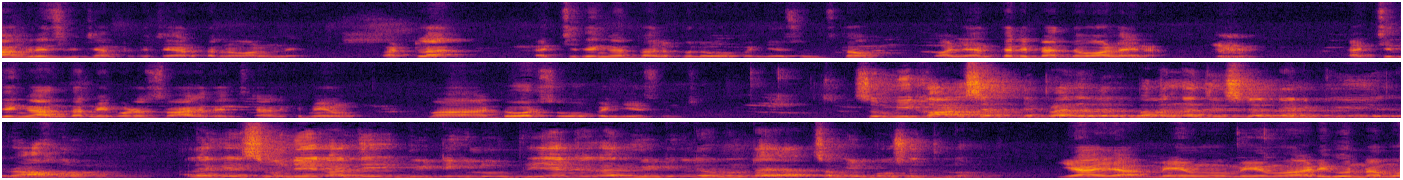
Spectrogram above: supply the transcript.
కాంగ్రెస్ నుంచి ఎంతకు చేరుతున్న వాళ్ళని పట్ల ఖచ్చితంగా తలుపులు ఓపెన్ చేసి ఉంచుతాం. వాళ్ళు ఎంతటి పెద్దవాళ్ళైనా ఖచ్చితంగా అందరినీ కూడా స్వాగతించడానికి మేము మా డోర్స్ ఓపెన్ చేసి ఉంచాం. సో మీ కాన్సెప్ట్ని ప్రజలకు బలంగా తీసుకెళ్ళడానికి రాహుల్ అలాగే సోనియా గాంధీ మీటింగ్లు ప్రియాంక గాంధీ మీటింగ్లు ఏమైనా ఉంటాయా? సమీప భవిష్యత్తులో? Yeah yeah. మేము మేము అడిగి ఉన్నాము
